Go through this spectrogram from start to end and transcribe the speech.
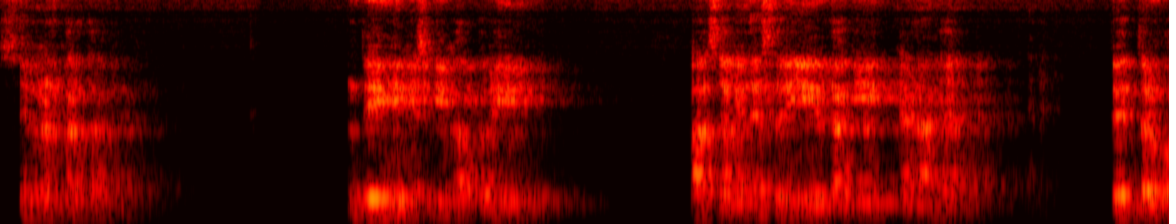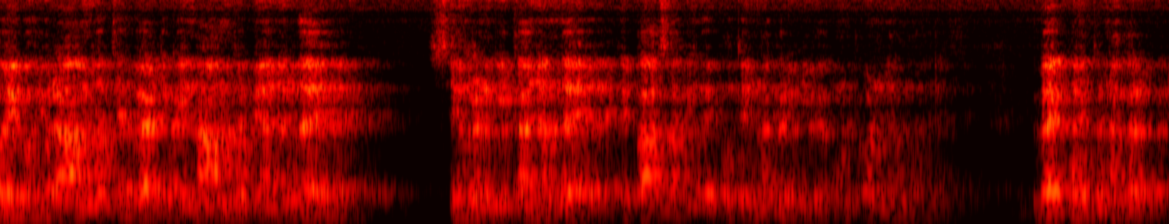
ਸਿਮਰਨ ਕਰਦਾ ਹੈ। ਦੇਹੀ ਕਿਸ ਕੀ ਵਾਪਰੀ? ਪਾਸਾ ਕਹਿੰਦੇ ਸਰੀਰ ਦਾ ਕੀ ਕਹਿਣਾ ਹੈ? ਪੇਤਰ ਹੋਏ ਕੋ ਬਰਾਮ ਜਿੱਥੇ ਬੈਠ ਕੇ ਨਾਮ ਜਪਿਆ ਜਾਂਦਾ ਹੈ, ਸਿਮਰਨ ਕੀਤਾ ਜਾਂਦਾ ਹੈ ਤੇ ਪਾਸਾ ਕਹਿੰਦੇ ਉਤੇ ਨਗਰ ਹੀ ਵੈਕੁੰਠ ਬਣ ਜਾਂਦਾ ਹੈ। ਵੈਕੁੰਠ ਨਗਰ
